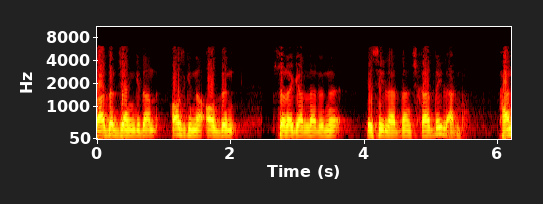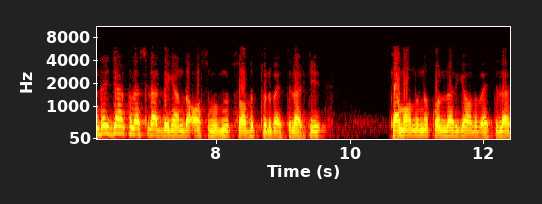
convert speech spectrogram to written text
badr jangidan ozgina oldin so'raganlarini esinglardan chiqardinglarmi? Qanday jang qilasizlar deganda osim ibn sobit turib aytdilarki kamonini qo'llariga olib aytdilar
